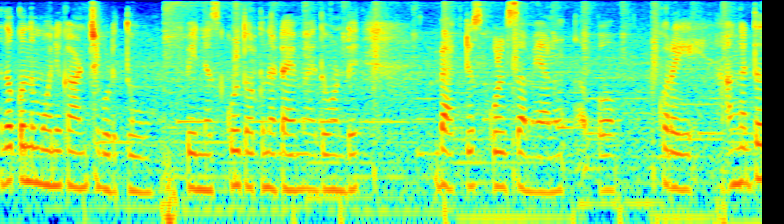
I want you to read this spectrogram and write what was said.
അതൊക്കെ ഒന്ന് മോന് കാണിച്ചു കൊടുത്തു. പിന്നെ സ്കൂൾ തുറക്കുന്ന ടൈം ആയതുകൊണ്ട് ബാക്ക് ടു സ്കൂൾ സമയമാണ് അപ്പോൾ കുറേ അങ്ങനത്തെ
